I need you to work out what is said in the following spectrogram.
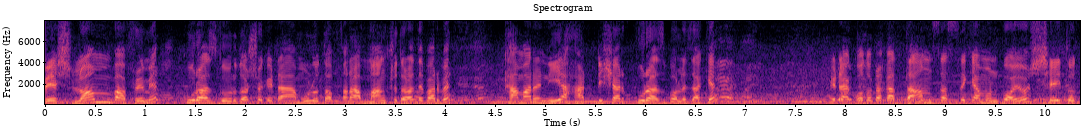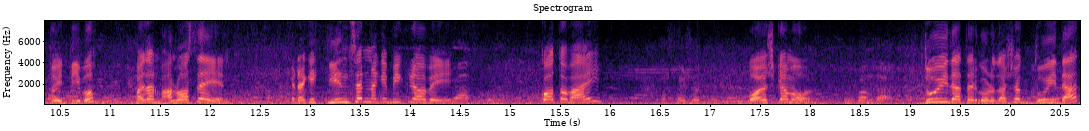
বেশ লম্বা ফ্রেমের কুরাজ গরু দর্শক, এটা মূলত আপনারা মাংস ধরাতে পারবেন। খামারে নিয়ে হাড্ডিসার কুরাজ বলে যাকে। এটা কত টাকা দাম চাচ্ছে কেমন বয়স সেই তথ্যই দিব। ভাইজান ভালো আছেন? এটা কি কিনছেন নাকি বিক্রি হবে? কত ভাই? বয়স কেমন? দুই দাঁতের গরু দর্শক দুই দাঁত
